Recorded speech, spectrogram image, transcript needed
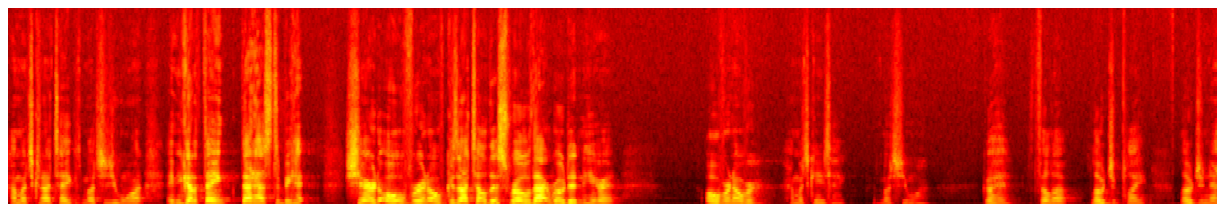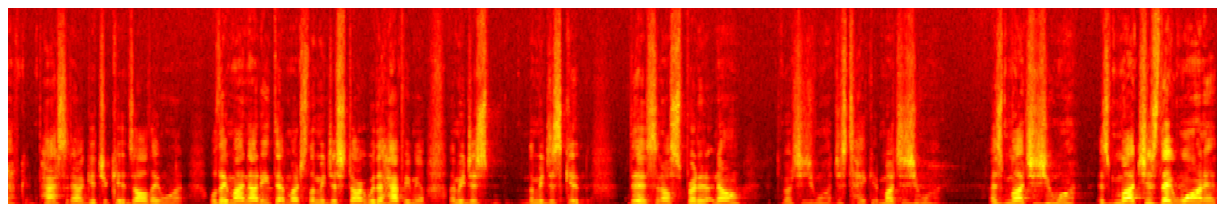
How much can I take? As much as you want. And you got to think that has to be shared over and over because I tell this row, that row didn't hear it. Over and over. How much can you take? As much as you want. Go ahead, fill up, load your plate. Load your napkin, pass it out, get your kids all they want. Well, they might not eat that much. Let me just start with a happy meal. Let me just let me just get this and I'll spread it. No, as much as you want, just take it, as much as you want. As much as you want, as much as they wanted.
